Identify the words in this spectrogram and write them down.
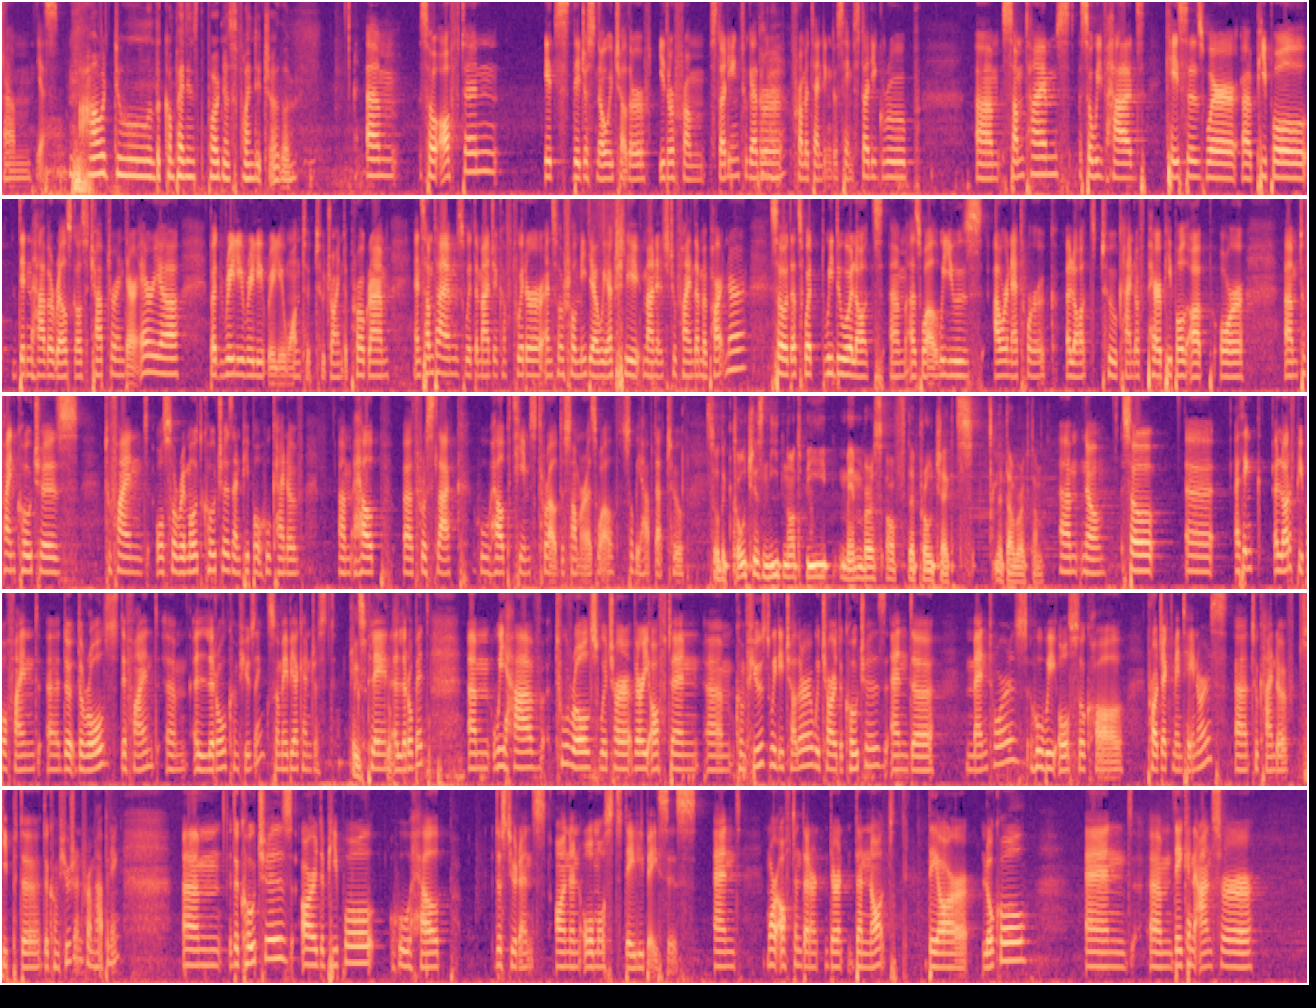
Um, yes. How do the companions, the partners, find each other? Um, so often it's they just know each other either from studying together, Okay. from attending the same study group. Um, sometimes, so we've had cases where uh, people didn't have a Rails Girls chapter in their area, but really, really, really wanted to join the program. And sometimes, with the magic of Twitter and social media, we actually manage to find them a partner. So that's what we do a lot um, as well. We use our network a lot to kind of pair people up or um, to find coaches, to find also remote coaches and people who kind of um, help uh, through Slack, who help teams throughout the summer as well. So we have that too. So the coaches need not be members of the projects that are worked on. Um, no. So uh, I think a lot of people find uh, the, the roles defined um, a little confusing. So maybe I can just Please, explain go. a little bit. Um, we have two roles which are very often um, confused with each other, which are the coaches and the mentors, who we also call project maintainers, uh, to kind of keep the, the confusion from happening. Um, the coaches are the people who help the students on an almost daily basis. And more often than, than not, they are local and um, they can answer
